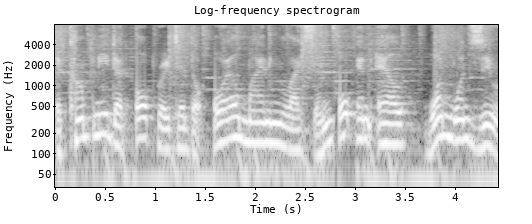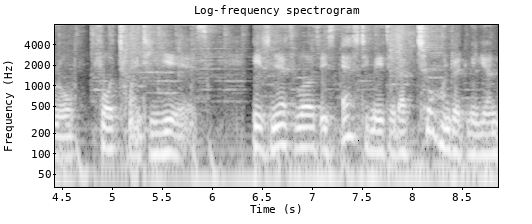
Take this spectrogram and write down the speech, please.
the company that operated the oil mining license OML 110 for 20 years. His net worth is estimated at $200 million.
